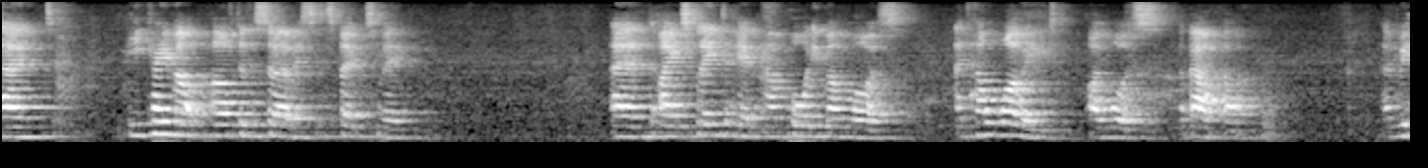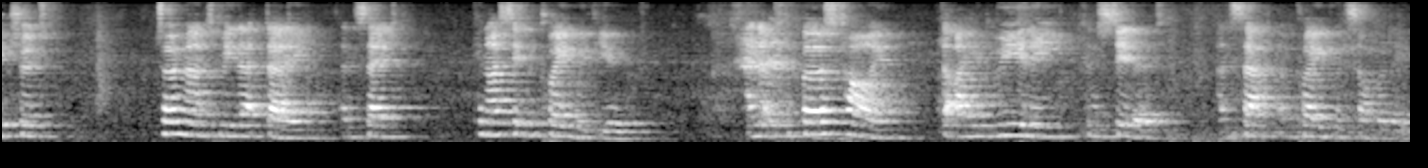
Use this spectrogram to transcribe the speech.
And he came up after the service and spoke to me. And I explained to him how poorly Mum was and how worried I was about her. And Richard turned round to me that day and said, Can I sit and pray with you? And that was the first time that I had really considered and sat and prayed with somebody,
